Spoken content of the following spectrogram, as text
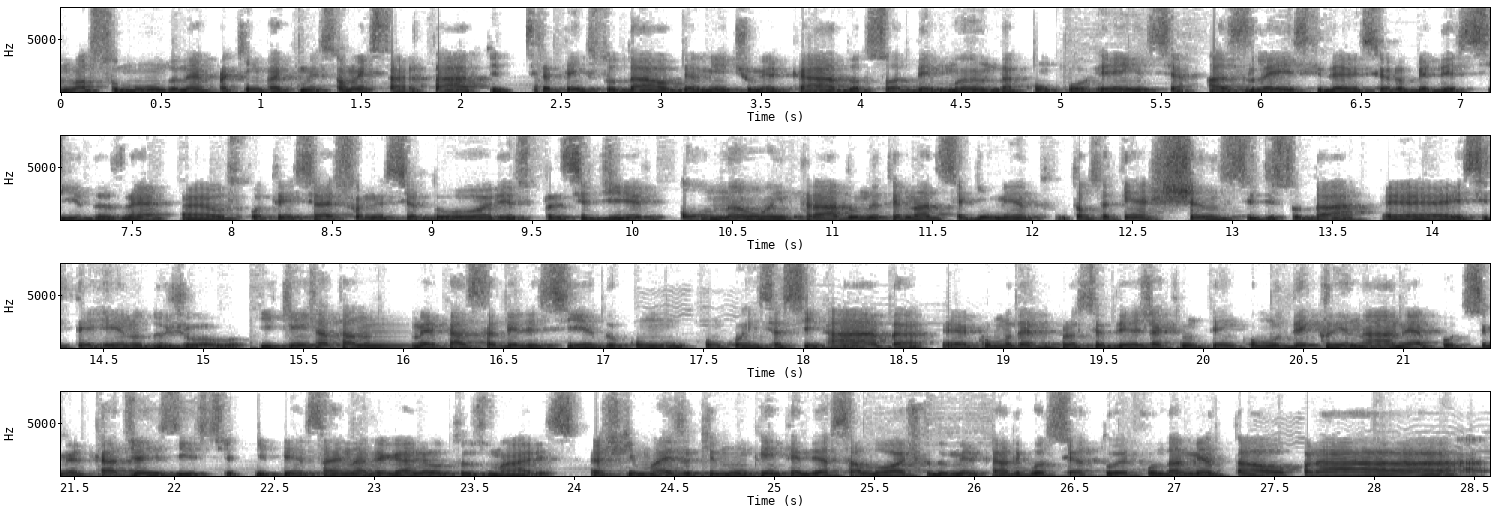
nosso mundo, né? Para quem vai começar uma startup, você tem que estudar, obviamente, o mercado, a sua demanda, a concorrência, as leis que devem ser ser obedecidas, né, é, os potenciais fornecedores, para decidir ou não a entrada em um determinado segmento. Então você tem a chance de estudar é, esse terreno do jogo. E quem já está no mercado estabelecido, com concorrência acirrada, é, como deve proceder, já que não tem como declinar, né? Putz, esse mercado já existe e pensar em navegar em outros mares. Acho que mais do que nunca entender essa lógica do mercado que você atua é fundamental para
